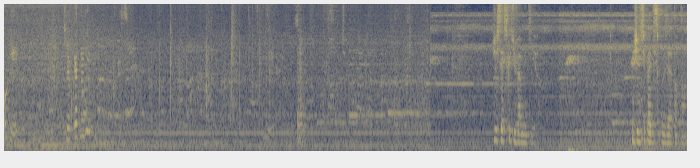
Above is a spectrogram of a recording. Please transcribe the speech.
Ok. Tu es prête, Marie Je sais ce que tu vas me dire. Mais je ne suis pas disposée à t'entendre.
